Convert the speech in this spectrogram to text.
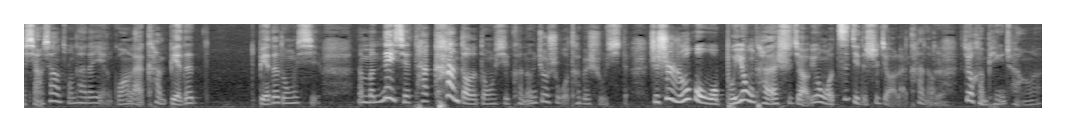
想象，从他的眼光来看别的。别的东西，那么那些他看到的东西，可能就是我特别熟悉的。只是如果我不用他的视角，用我自己的视角来看到，就很平常了。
